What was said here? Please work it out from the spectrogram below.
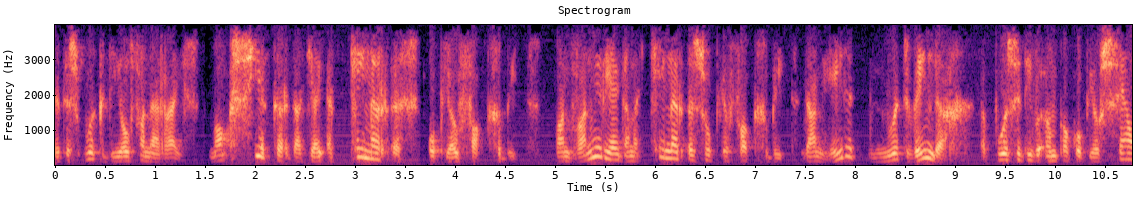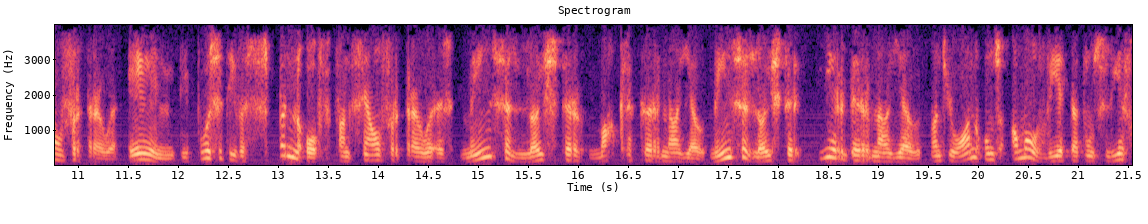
Dit is ook deel van 'n reis. Maak seker dat jy 'n kenner is op jou vakgebied. Want wanneer jy dan 'n kenner is op jou vakgebied, dan het dit noodwendig 'n positiewe impak op jou selfvertroue en die positiewe spin-off van selfvertroue is mense luister makliker na jou. Mense luister eerder na jou want Johan ons almal weet dat ons leef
